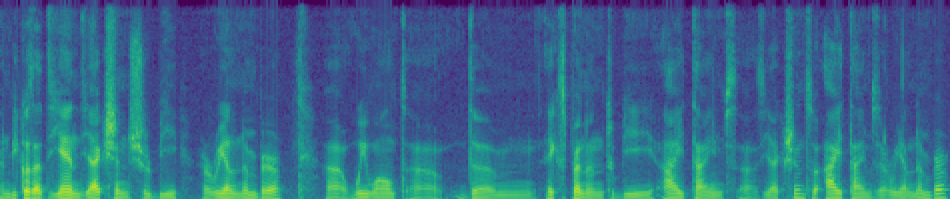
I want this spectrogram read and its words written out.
And because at the end the action should be a real number, uh, we want uh, the um, exponent to be i times uh, the action, so i times a real number.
